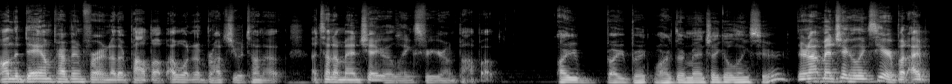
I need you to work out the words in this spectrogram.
on the day I'm prepping for another pop up. I wouldn't have brought you a ton of a ton of Manchego links for your own pop up. Are you are you bring, are there Manchego links here? They're not Manchego links here, but I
